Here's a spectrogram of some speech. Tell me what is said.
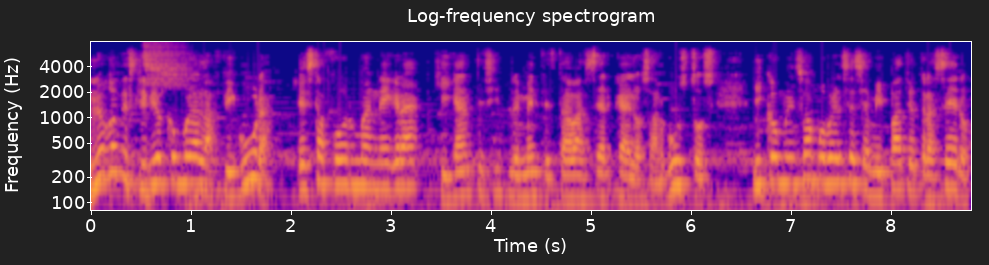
Luego describió cómo era la figura, esta forma negra gigante simplemente estaba cerca de los arbustos y comenzó a moverse hacia mi patio trasero.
